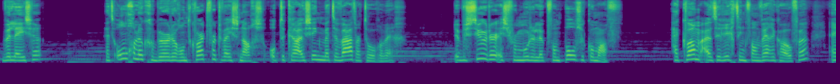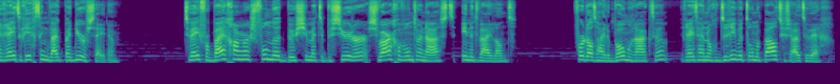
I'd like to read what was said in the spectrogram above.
We lezen: Het ongeluk gebeurde rond kwart voor twee s'nachts op de kruising met de Watertorenweg. De bestuurder is vermoedelijk van Poolse komaf. Hij kwam uit de richting van Werkhoven en reed richting Wijk bij Duurstede. Twee voorbijgangers vonden het busje met de bestuurder zwaar gewond ernaast in het weiland. Voordat hij de boom raakte, reed hij nog drie betonnen paaltjes uit de weg.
